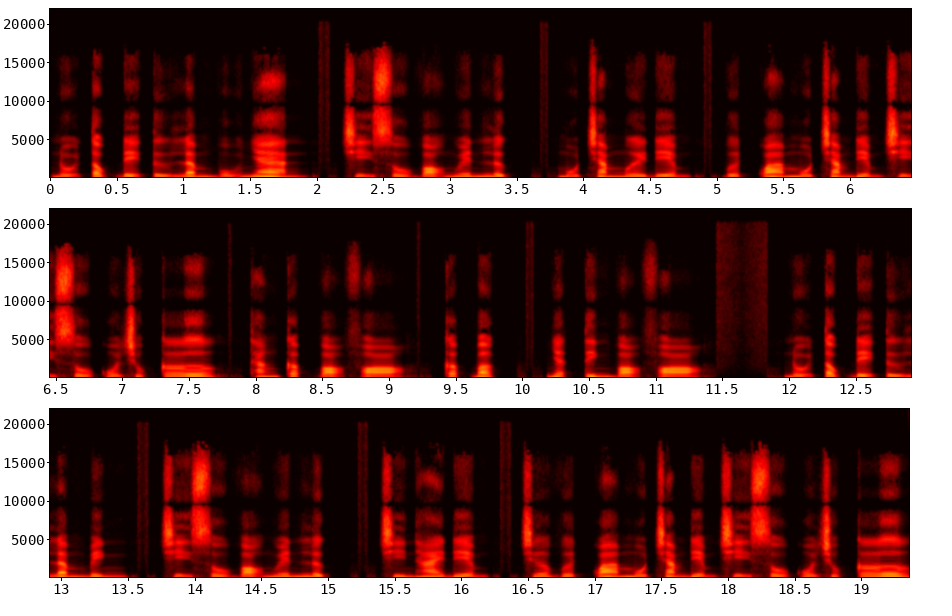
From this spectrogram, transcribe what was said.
Nội tộc đệ tử Lâm Vũ Nhàn, chỉ số võ nguyên lực 110 điểm, vượt qua 100 điểm chỉ số của trúc cơ, thăng cấp võ phó, cấp bậc, nhất tinh võ phó. Nội tộc đệ tử Lâm Bình, chỉ số võ nguyên lực 92 điểm, chưa vượt qua 100 điểm chỉ số của trúc cơ,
